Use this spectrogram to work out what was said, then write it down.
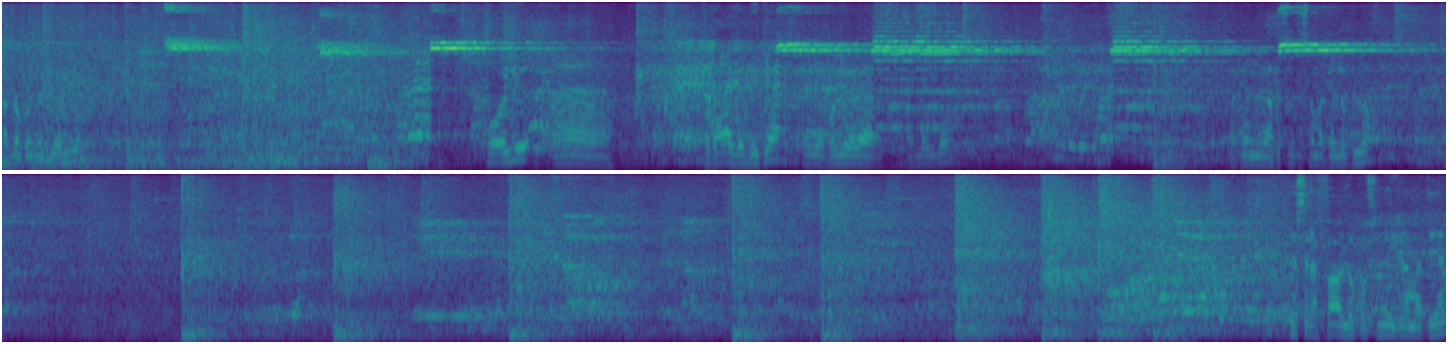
Από τον Κοντογιώργιο. Πολύ... Α, το καράβι δεν μπήκε. Ήταν μια πολύ ωραία ενέργεια από τον Αποστόλη Σταματελόπουλο. Τέσσερα φάουλ όπως λέει η γραμματεία.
